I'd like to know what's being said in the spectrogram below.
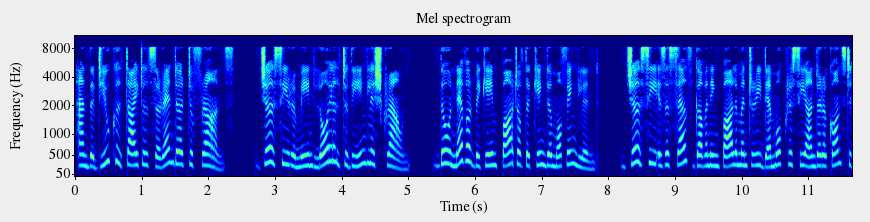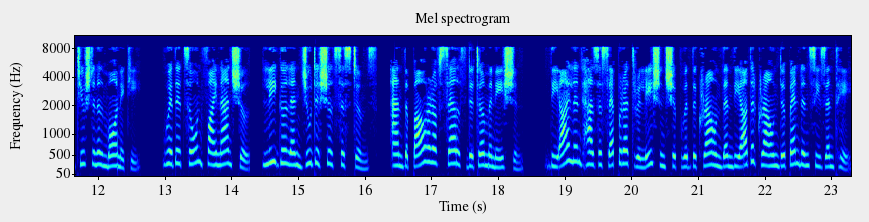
and the ducal title surrendered to France. Jersey remained loyal to the English crown, though never became part of the Kingdom of England. Jersey is a self-governing parliamentary democracy under a constitutional monarchy, with its own financial, legal and judicial systems, and the power of self-determination. The island has a separate relationship with the crown than the other crown dependencies and the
